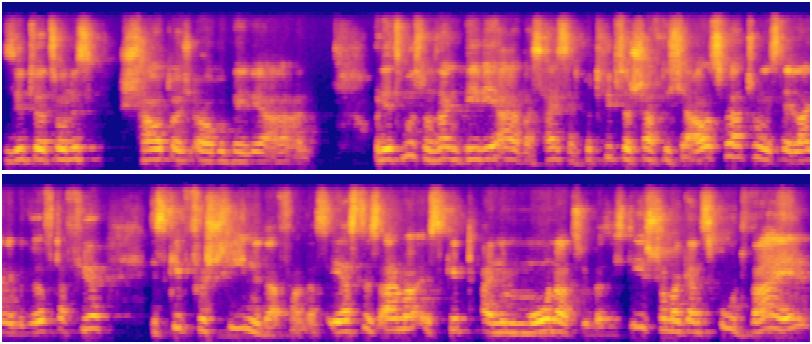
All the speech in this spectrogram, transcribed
Situation ist, schaut euch eure BWA an. Und jetzt muss man sagen, BWA, was heißt das? Betriebswirtschaftliche Auswertung ist der lange Begriff dafür. Es gibt verschiedene davon. Das erste ist einmal, es gibt eine Monatsübersicht. Die ist schon mal ganz gut, weil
